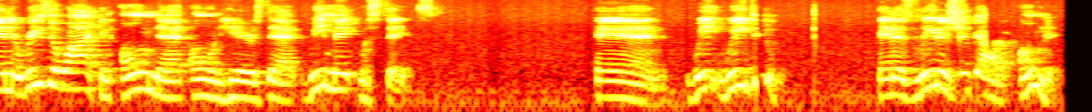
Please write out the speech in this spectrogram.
And the reason why I can own that on here is that we make mistakes. And we, we do. And as leaders, you got to own it.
